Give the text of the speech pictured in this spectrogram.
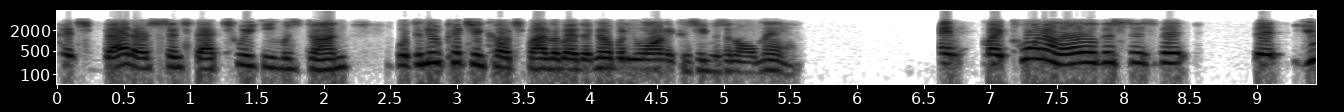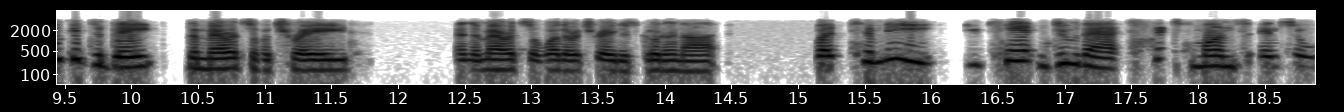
pitched better since that tweaking was done with the new pitching coach, by the way, that nobody wanted because he was an old man. And my point on all of this is that that you could debate the merits of a trade and the merits of whether a trade is good or not. But to me, you can't do that six months into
